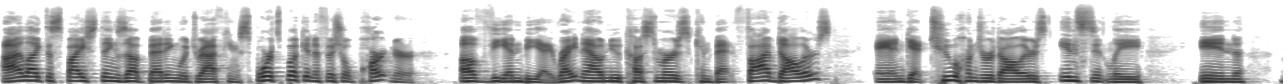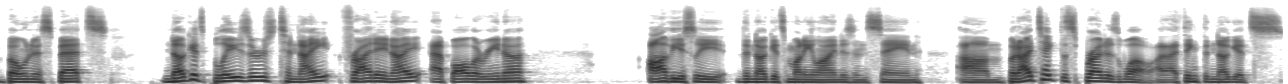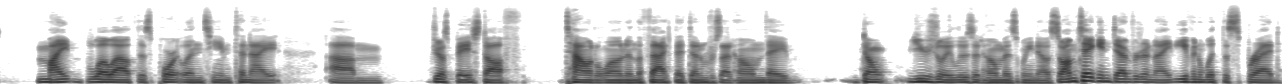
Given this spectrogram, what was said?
I like to spice things up betting with DraftKings Sportsbook, an official partner of the NBA. Right now, new customers can bet $5 and get $200 instantly in bonus bets. Nuggets Blazers tonight, Friday night at Ball Arena. Obviously, the Nuggets money line is insane. Um, but I take the spread as well. I think the Nuggets might blow out this Portland team tonight, um, just based off talent alone and the fact that Denver's at home. They don't usually lose at home, as we know. So I'm taking Denver tonight, even with the spread.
